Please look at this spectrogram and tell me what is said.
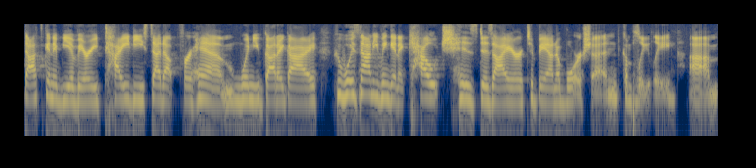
that's going to be a very tidy setup for him when you've got a guy who is not even going to couch his desire to ban abortion completely. Um,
